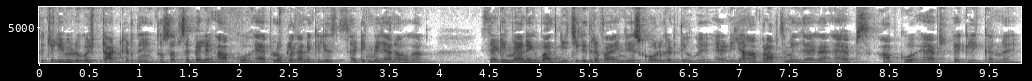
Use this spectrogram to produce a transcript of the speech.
तो चलिए वीडियो को स्टार्ट करते हैं। तो सबसे पहले आपको ऐप लॉक लगाने के लिए सेटिंग में जाना होगा। सेटिंग में आने के बाद नीचे की तरफ़ आएँगे स्क्रॉल करते हुए एंड यहाँ पर आपसे मिल जाएगा ऐप्स आपको ऐप्स पे क्लिक करना है।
